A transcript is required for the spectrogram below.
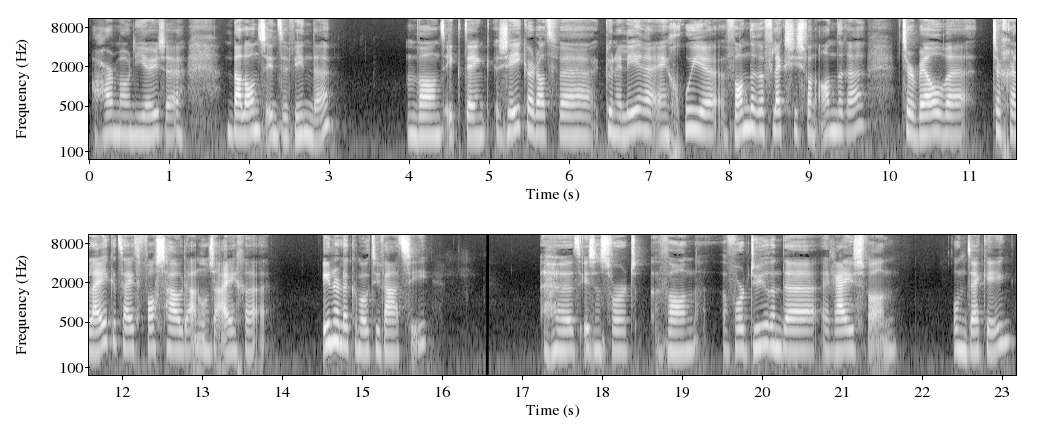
harmonieuze balans in te vinden. Want ik denk zeker dat we kunnen leren en groeien van de reflecties van anderen, terwijl we tegelijkertijd vasthouden aan onze eigen innerlijke motivatie. Het is een soort van voortdurende reis van ontdekking.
